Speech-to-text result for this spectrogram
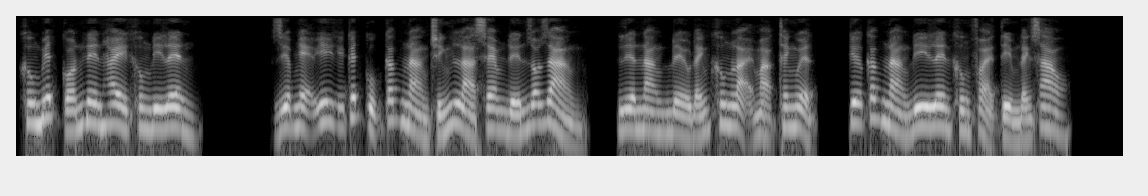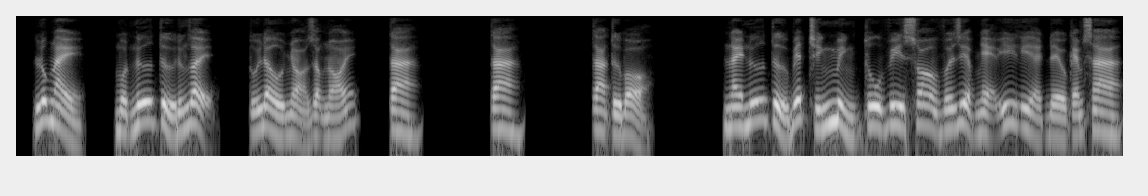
không biết có nên hay không đi lên. Diệp nhẹ y kết cục các nàng chính là xem đến rõ ràng, liền nàng đều đánh không lại Mạc Thanh Nguyệt, kia các nàng đi lên không phải tìm đánh sao. Lúc này, một nữ tử đứng dậy, túi đầu nhỏ giọng nói, ta, ta, ta từ bỏ. Này nữ tử biết chính mình tu vi so với Diệp nhẹ y thì đều kém xa,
